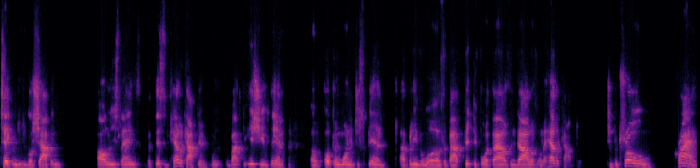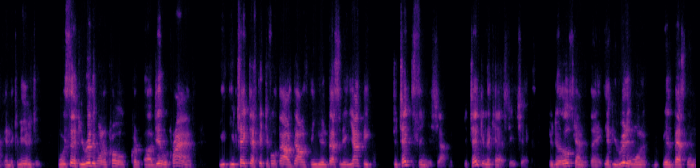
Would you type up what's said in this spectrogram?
take them to go shopping, all of these things. But this helicopter was about the issue then of Oakland wanting to spend, I believe it was about $54,000 on a helicopter to patrol crime in the community. When we say if you really want to uh, deal with crime, you, you take that $54,000 and you invest it in young people to take the senior shopping, to take them to cash their checks, to do those kinds of things. If you really want to invest in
